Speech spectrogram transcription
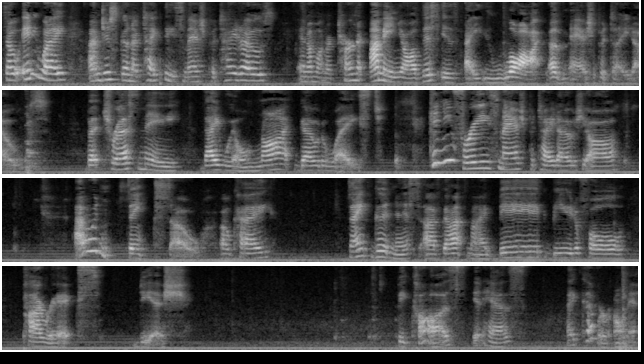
So anyway, I'm just going to take these mashed potatoes and I'm going to turn it. I mean, y'all, this is a lot of mashed potatoes. But trust me, they will not go to waste. Can you freeze mashed potatoes, y'all? I wouldn't think so okay? Thank goodness I've got my big, beautiful Pyrex dish because it has a cover on it.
